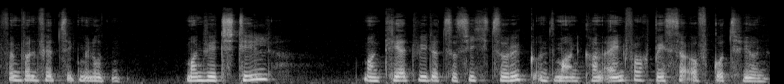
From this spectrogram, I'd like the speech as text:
45 Minuten. Man wird still, man kehrt wieder zu sich zurück und man kann einfach besser auf Gott hören.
